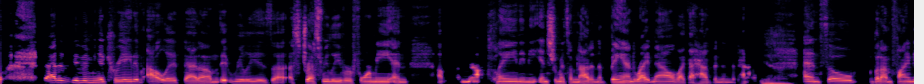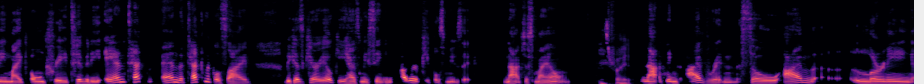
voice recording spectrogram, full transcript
that has given me a creative outlet that, um, it really is a a stress reliever for me, and I'm I'm not playing any instruments, I'm not in a band right now like I have been in the past, Yeah. and so but I'm finding my own creativity and tech and the technical side because karaoke has me singing other people's music, not just my own. That's right. Not things I've written, so I'm, uh, learning,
